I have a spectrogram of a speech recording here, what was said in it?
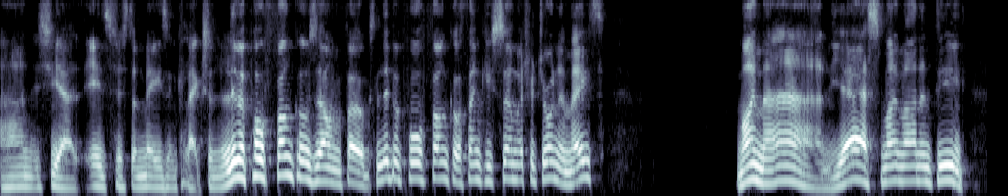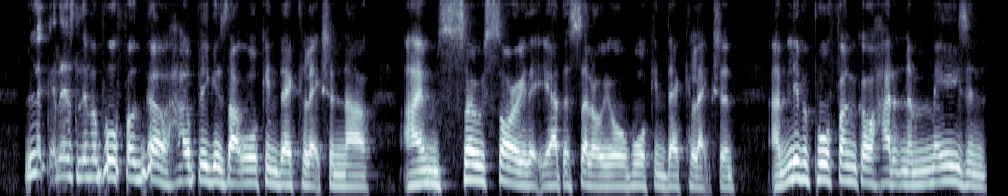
and yeah, it's just amazing collection. Liverpool Funko Zone, folks. Liverpool Funko, thank you so much for joining, mate. My man, yes, my man indeed. Look at this Liverpool Funko. How big is that Walking Dead collection now? I'm so sorry that you had to sell all your Walking Dead collection. Um, Liverpool Funko had an amazing,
